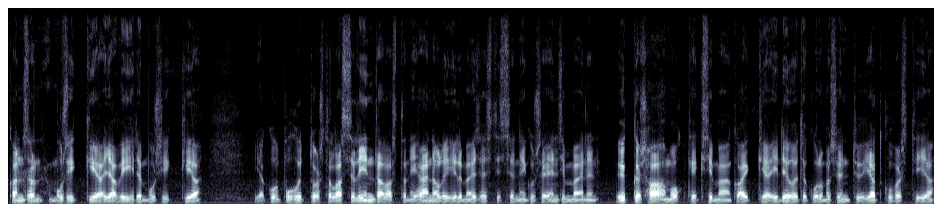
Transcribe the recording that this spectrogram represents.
kansanmusiikkia ja viihdemusiikkia. Ja kun puhuit tuosta Lasse Lintalasta, niin hän oli ilmeisesti se, niin kuin se ensimmäinen ykköshahmo keksimään kaikkia ideoita, kuulemma syntyy jatkuvasti. Ja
